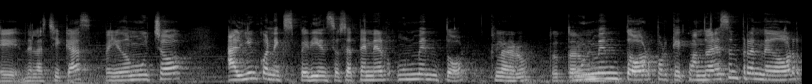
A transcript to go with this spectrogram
eh, de las chicas, me ayudó mucho alguien con experiencia, o sea, tener un mentor. Claro, totalmente. Un mentor, porque cuando eres emprendedor,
